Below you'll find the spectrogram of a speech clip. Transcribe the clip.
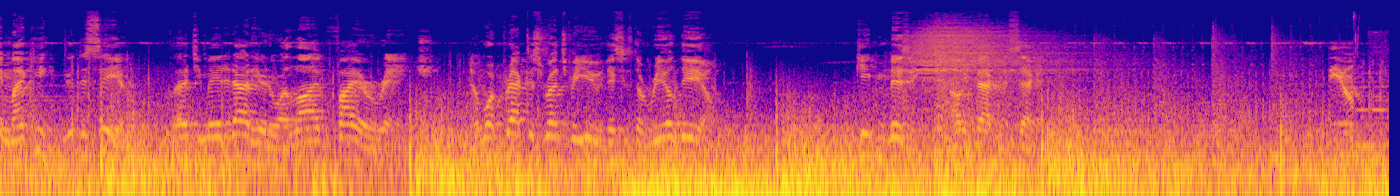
Hey, Mikey. Good to see you. Glad you made it out here to our live fire range. No more practice runs for you. This is the real deal. Keep him busy. I'll be back in a second. Deal.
